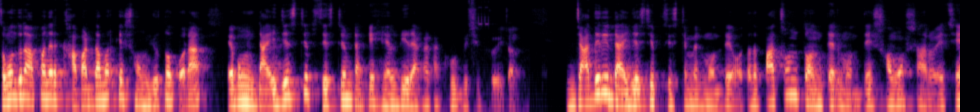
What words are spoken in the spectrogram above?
সো বন্ধুরা, আপনাদের খাবার দাবারকে সংযত করা এবং ডাইজেস্টিভ সিস্টেমটাকে হেলদি রাখাটা খুব বেশি প্রয়োজন। যাদেরই ডাইজেস্টিভ সিস্টেমের মধ্যে অর্থাৎ পাচনতন্ত্রের মধ্যে সমস্যা রয়েছে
